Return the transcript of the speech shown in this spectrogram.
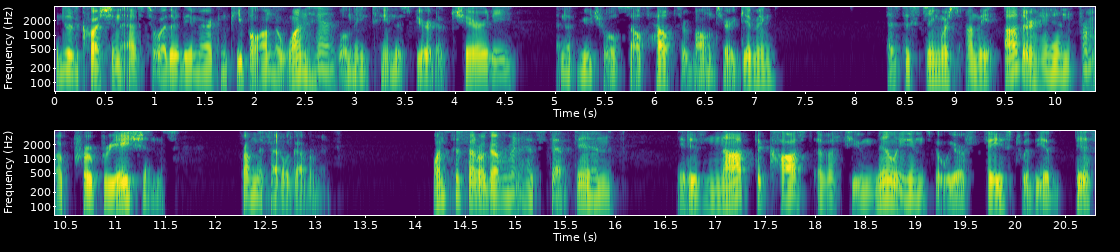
It is a question as to whether the American people, on the one hand, will maintain the spirit of charity and of mutual self help through voluntary giving, as distinguished, on the other hand, from appropriations from the federal government. Once the federal government has stepped in, it is not the cost of a few millions, but we are faced with the abyss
